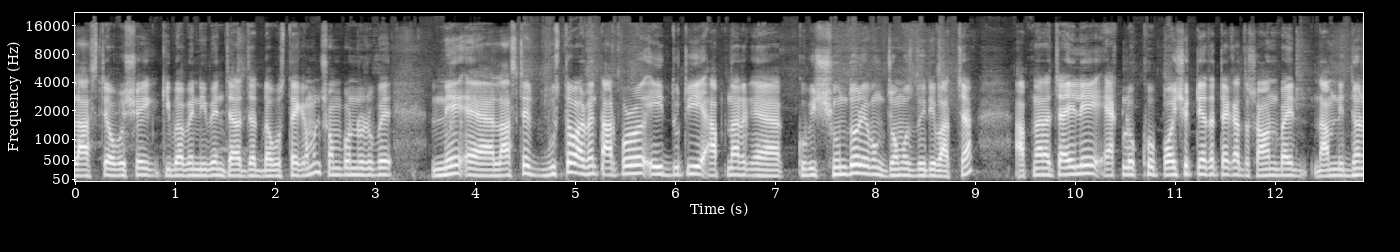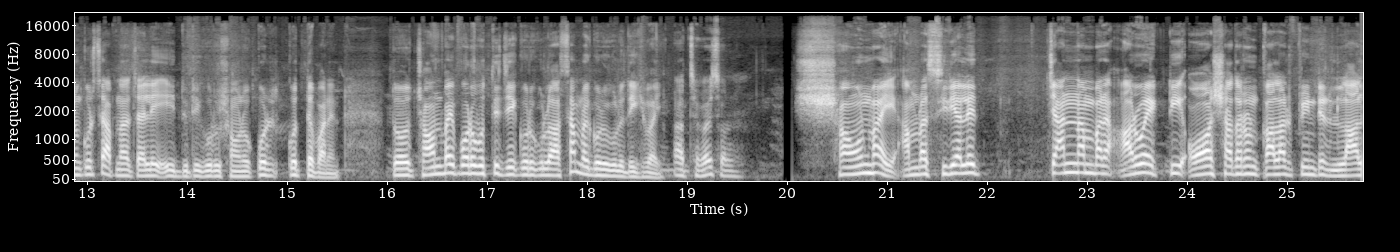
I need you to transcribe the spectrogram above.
লাস্টে অবশ্যই কীভাবে নেবেন যার যার ব্যবস্থা কেমন সম্পূর্ণরূপে নে লাস্টে বুঝতে পারবেন। তারপরও এই দুটি আপনার খুবই সুন্দর এবং যমজ দুইটি বাচ্চা। আপনারা চাইলে এক লক্ষ পঁয়ষট্টি হাজার টাকা তো শাওন ভাই নাম নির্ধারণ করছে আপনারা চাইলে এই দুটি গরু সংগ্রহ কর- করতে পারেন। তো শাওন ভাই পরবর্তী যে গরুগুলো আছে আমরা গরুগুলো দেখি ভাই। আচ্ছা ভাই চলেন। শাওন ভাই আমরা সিরিয়ালে চার নাম্বারে আরও একটি অসাধারণ কালার প্রিন্টের লাল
